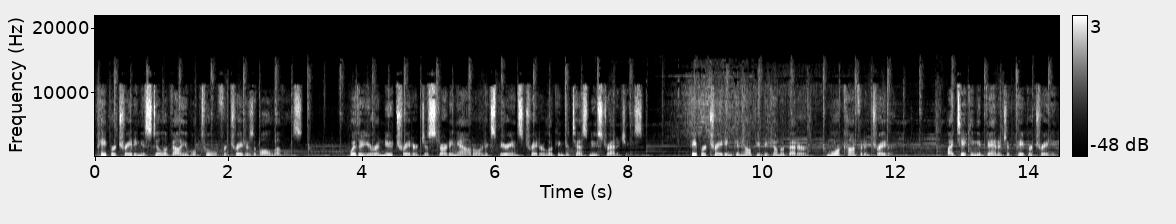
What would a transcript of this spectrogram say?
paper trading is still a valuable tool for traders of all levels. Whether you're a new trader just starting out or an experienced trader looking to test new strategies. Paper trading can help you become a better, more confident trader. By taking advantage of paper trading,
